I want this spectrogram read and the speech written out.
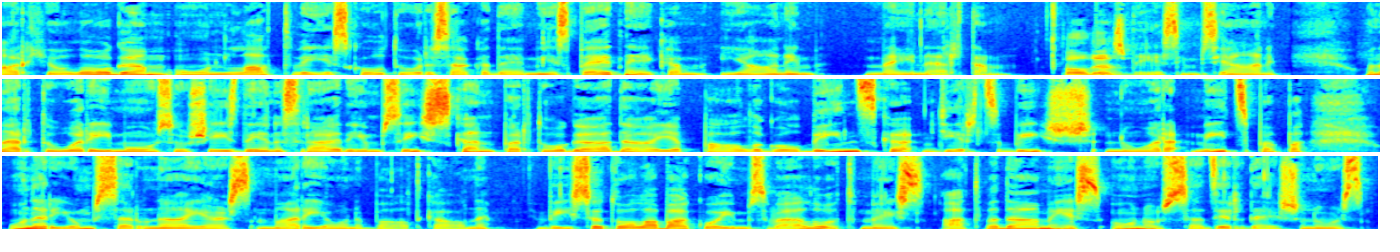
arheologam un Latvijas kultūras akadēmijas pētniekam Jānim Meinertam. Paldies! Paldies jums, Jāni! Un ar to arī mūsu šīs dienas raidījums izskan. Par to gādāja Paula Gulbinska, Girts Bišs, Nora Mitspapa un ar jums sarunājās Mariona Baltkalne. Visu to labāko jums vēlot, mēs atvadāmies un uz sadzirdēšanos!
